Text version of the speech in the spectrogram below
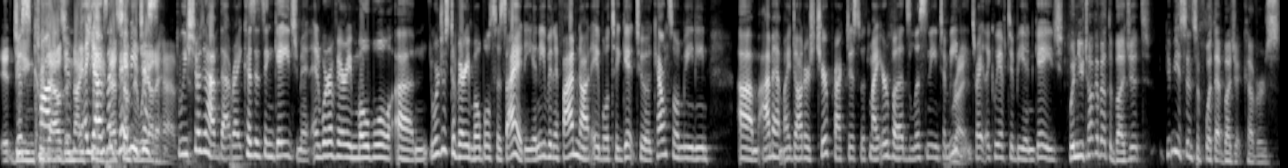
it just being con- 2019. Yeah, I was like, that's something just, we ought to have. We yeah. should have that, right? Because it's engagement, and we're a very mobile. Um, we're just a very mobile society, and even if I'm not able to get to a council meeting, um, I'm at my daughter's cheer practice with my earbuds, listening to meetings. Right. right, like we have to be engaged. When you talk about the budget, give me a sense of what that budget covers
